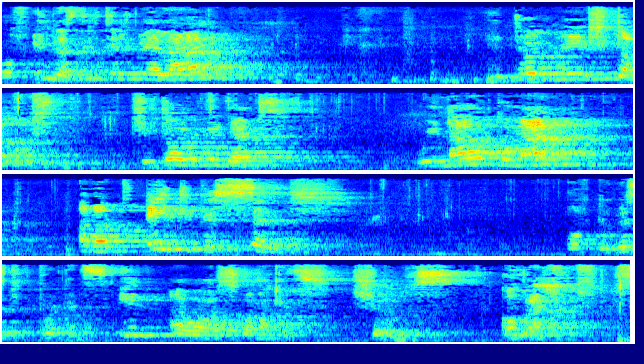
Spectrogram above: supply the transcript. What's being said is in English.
of Industry tells me a lie, he told me, told she told me that we now command about 80% of domestic products in our supermarkets shows. Congratulations.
